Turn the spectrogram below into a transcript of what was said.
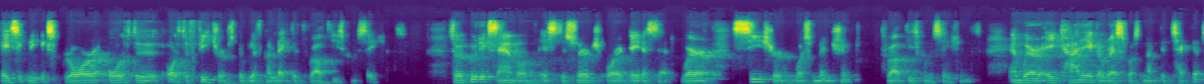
basically explore all of the all of the features that we have collected throughout these conversations. So a good example is the search for a data set where seizure was mentioned throughout these conversations and where a cardiac arrest was not detected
